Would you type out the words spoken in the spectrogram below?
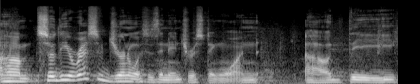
Um, so the arrest of journalists is an interesting one. Uh, the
